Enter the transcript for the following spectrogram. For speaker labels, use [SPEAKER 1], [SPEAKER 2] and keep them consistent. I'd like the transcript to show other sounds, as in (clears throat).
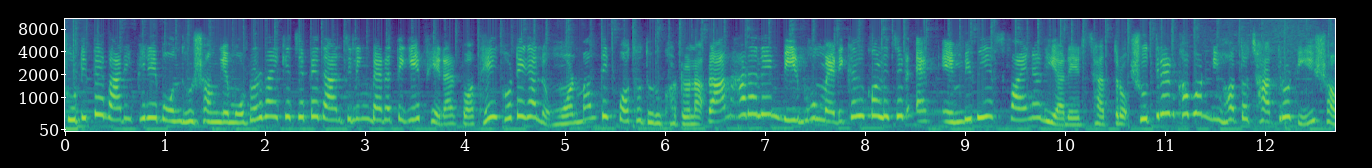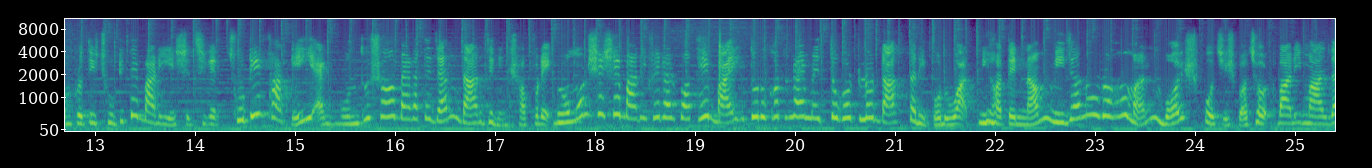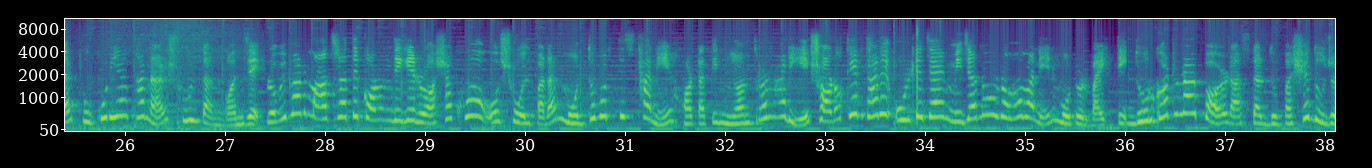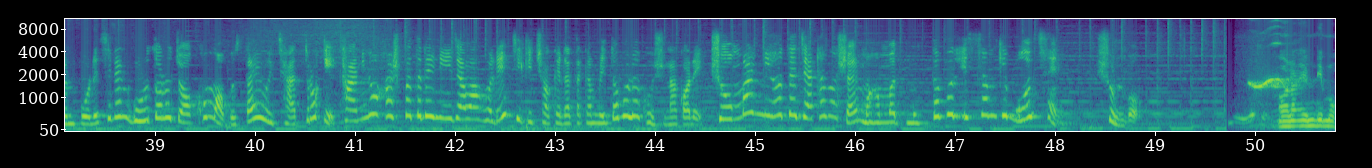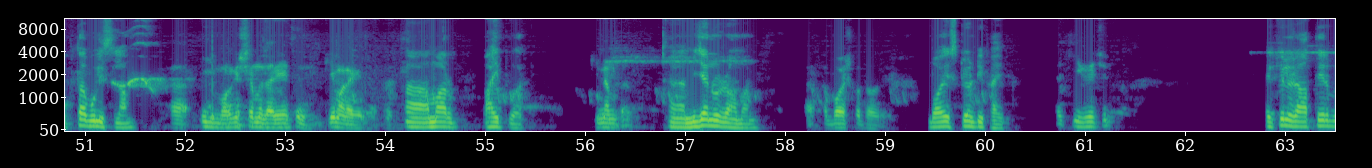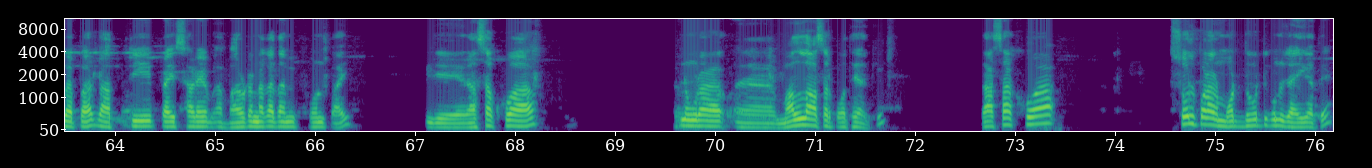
[SPEAKER 1] ছুটিতে বাড়ি ফিরে বন্ধুর সঙ্গে মোটর বাইকে চেপে দার্জিলিং বেড়াতে গিয়ে ফেরার পথেই ঘটে গেল মর্মান্তিক পথ দুর্ঘটনা। প্রাণ হারালেন বীরভূম মেডিকেল কলেজের এক এমবিবিএস ফাইনাল ইয়ারের ছাত্র। সূত্রের খবর, নিহত ছাত্রটি সম্প্রতি ছুটিতে বাড়ি এসেছিলেন। ছুটির ফাঁকেই এক বন্ধু সহ বেড়াতে যান দার্জিলিং সফরে। ভ্রমণ শেষে বাড়ি ফেরার পথে বাইক দুর্ঘটনায় মৃত্যু ঘটল ডাক্তারি পড়ুয়ার। নিহতের নাম মিজানুর রহমান, বয়স পঁচিশ বছর। বাড়ি মালদার পুকুরিয়া থানার সুলতানগঞ্জে। রবিবার মাঝরাতে করণদিঘির রসাখুয়া ও শোলপাড়ার মধ্যবর্তী স্থানে হঠাৎই নিয়ন্ত্রণ হারিয়ে সড়কের ধারে উল্টে যায় মিজানুর রহমানের মোটর বাইকটি দুর্ঘটনার পর রাস্তার দুপাশে দুজন পড়েছিলেন গুরুতর জখম অবস্থায় ওই ছাত্রকে। স্থানীয় হাসপাতালে নিয়ে যাওয়া হলে চিকিৎসকেরা তাকে মৃত বলে ঘোষণা করে। সোমবার নিহতের জ্যাঠামশাই মোহাম্মদ মুক্তাবুল ইসলাম কি বলছেন শুনব।
[SPEAKER 2] আমার এমডি মোক্তাবুল ইসলাম।
[SPEAKER 3] এই মর্গের সামনে দাঁড়িয়ে আছেন কে মারা গেছে
[SPEAKER 2] আমার ভাইপো আর কি।
[SPEAKER 3] কি নামটা?
[SPEAKER 2] মিজানুর রহমান।
[SPEAKER 3] বয়স কত হবে?
[SPEAKER 2] বয়স টোয়েন্টি ফাইভ
[SPEAKER 3] কি হয়েছিল?
[SPEAKER 2] অ্যাকচুয়ালি রাতের ব্যাপার রাত্রি প্রায় সাড়ে বারোটা নাগাদ আমি ফোন পাই যে রাসাখোয়া ওরা মালদা আসার পথে আর কি। রাসাখোয়া শোলপাড়ার মধ্যবর্তী কোনো জায়গাতে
